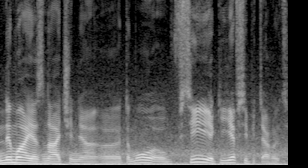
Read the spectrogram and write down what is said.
Немає значення, е, тому всі, які є, всі підтягуються.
